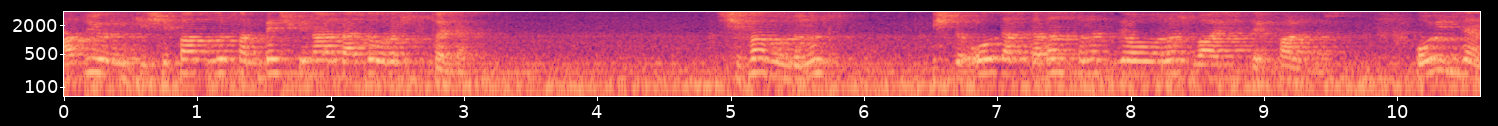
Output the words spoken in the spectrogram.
adıyorum ki şifa bulursam beş gün ard arda oruç tutacağım. Şifa buldunuz. İşte o dakikadan sonra size o oruç vaciptir, farzdır. O yüzden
